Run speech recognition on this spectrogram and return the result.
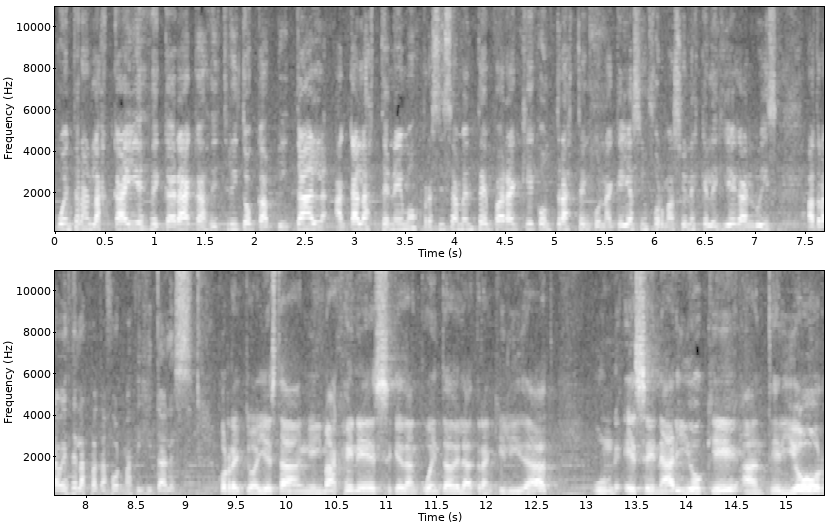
encuentran las calles de Caracas, Distrito Capital. Acá las tenemos precisamente para que contrasten con aquellas informaciones que les llegan, Luis, a través de las plataformas digitales. Correcto, ahí están imágenes que dan cuenta de la tranquilidad. Un escenario que anterior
